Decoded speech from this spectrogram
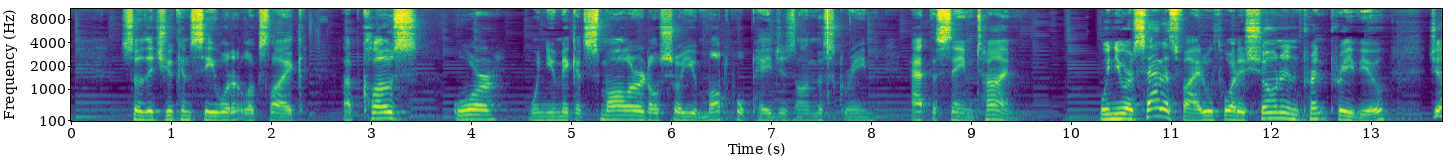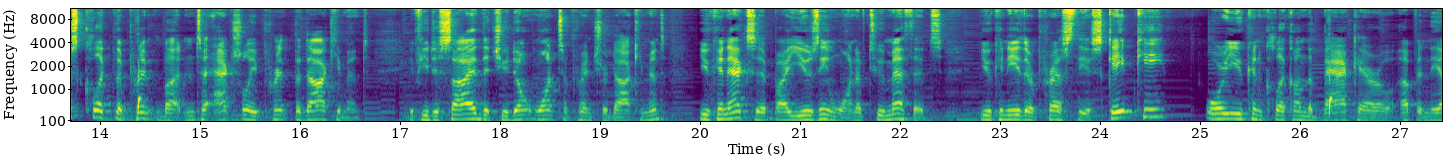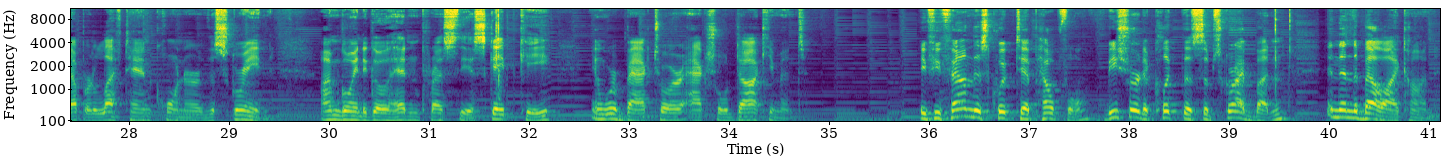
so that you can see what it looks like up close or when you make it smaller it'll show you multiple pages on the screen at the same time. When you are satisfied with what is shown in Print Preview, just click the Print button to actually print the document. If you decide that you don't want to print your document, you can exit by using one of two methods. You can either press the Escape key, or you can click on the back arrow up in the upper left-hand corner of the screen. I'm going to go ahead and press the Escape key, and we're back to our actual document. If you found this quick tip helpful, be sure to click the subscribe button and then the bell icon.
